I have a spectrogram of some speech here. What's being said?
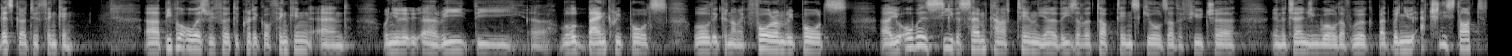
let's go to thinking. Uh, people always refer to critical thinking, and when you uh, read the uh, World Bank reports, World Economic Forum reports, uh, you always see the same kind of 10, you know, these are the top 10 skills of the future in the changing world of work. But when you actually start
